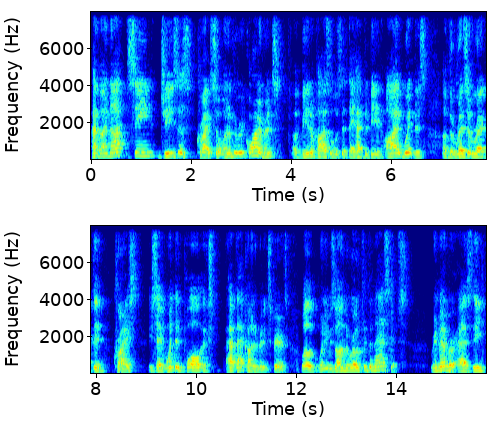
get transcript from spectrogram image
Have I not seen Jesus Christ? So, one of the requirements of being an apostle was that they had to be an eyewitness of the resurrected Christ. You say, when did Paul have that kind of an experience? Well, when he was on the road to Damascus. Remember, as the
